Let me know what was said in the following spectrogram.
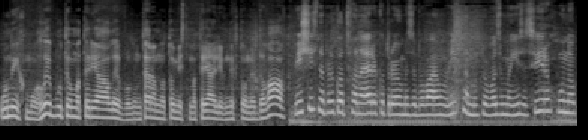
У них могли бути матеріали, волонтерам натомість матеріалів ніхто не давав. Більшість, наприклад, фанери, котрою ми забиваємо вікна, ми привозимо її за свій рахунок.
